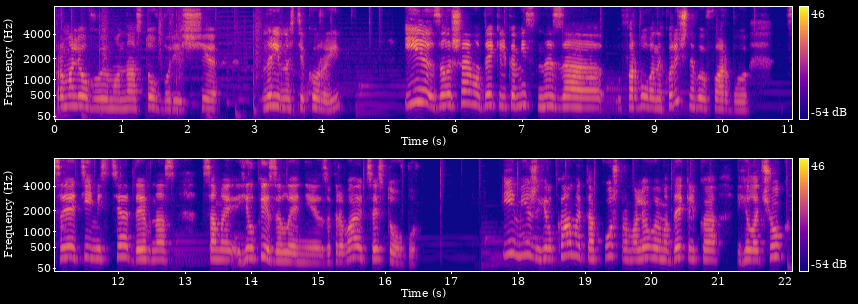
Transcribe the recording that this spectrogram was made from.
Промальовуємо на стовбурі ще нерівності кори. І залишаємо декілька місць не зафарбованих коричневою фарбою. Це ті місця, де в нас саме гілки зелені закривають цей стовбур. І між гілками також промальовуємо декілька гілочок,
